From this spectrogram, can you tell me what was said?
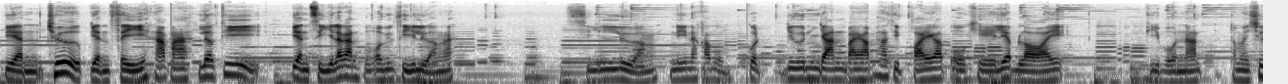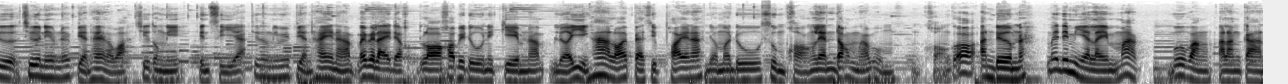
เปลี่ยนชื่อ เปลี่ยนสีนะครับมาเลือกที่เปลี่ยนสีแล้วกัน ผมเอาเป็นสีเหลืองนะ สีเหลืองนี่นะครับผมกดยืนยันไปครับ 50พอยต์ครับ โอเคเรียบร้อย พีโบนัสทำไมชื่อ ชื่อนี้มันไม่เปลี่ยนให้หรอวะ ชื่อตรงนี้เป็นสีอะที่ตรงนี้ไม่เปลี่ยนให้นะครับ ไม่เป็นไร เดี๋ยวรอเข้าไปดูในเกมนะครับ เหลืออีก 580พอยต์นะ เดี๋ยวมาดูสุ่มของแรนดอมครับผม ของก็อันเดิมนะ ไม่ได้มีอะไรมากเวอร์วังอลังการ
